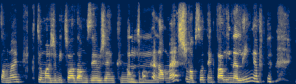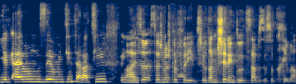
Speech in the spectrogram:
também, porque estou mais habituada a museus em que não uhum. toca, não mexe, uma pessoa tem que estar ali na linha. e é um museu muito interativo. E... Ai, são, são os meus preferidos. Eu adoro mexer em tudo, sabes? Eu sou terrível.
